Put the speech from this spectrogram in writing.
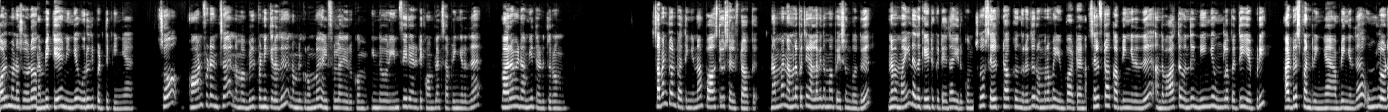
ஆள் மனசோட நம்பிக்கையை நீங்கள் உறுதிப்படுத்திப்பீங்க. ஸோ கான்ஃபிடென்ஸை நம்ம பில்ட் பண்ணிக்கிறது நம்மளுக்கு ரொம்ப ஹெல்ப்ஃபுல்லாக இருக்கும். இந்த ஒரு இன்ஃபீரியாரிட்டி காம்ப்ளெக்ஸ் அப்படிங்கிறத வரவிடாமையே தடுத்துரும். செவன்த் ஒன் பார்த்தீங்கன்னா பாசிட்டிவ் செல்ஃப் டாக்கு நம்ம நம்மளை பற்றி நல்ல விதமாக பேசும்போது நம்ம மைண்ட் அதை கேட்டுக்கிட்டே தான் இருக்கும். ஸோ செல்ஃப் டாக்குங்கிறது ரொம்ப ரொம்ப இம்பார்ட்டன்ட் செல்ஃப் டாக் அப்படிங்கிறது அந்த வார்த்தை வந்து நீங்கள் உங்களை பற்றி எப்படி அட்ரஸ் பண்ணுறீங்க அப்படிங்கிறத உங்களோட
